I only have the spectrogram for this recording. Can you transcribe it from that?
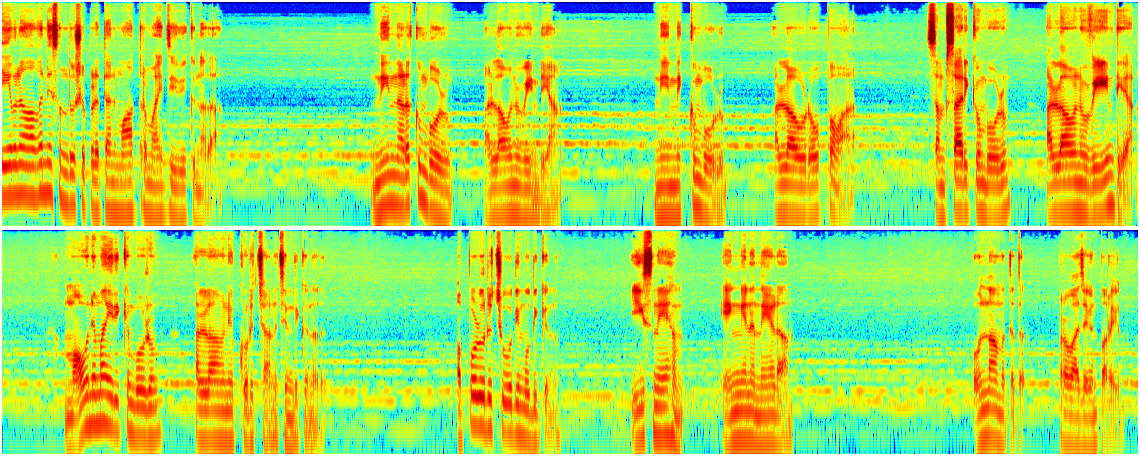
കേവലം അവനെ സന്തോഷപ്പെടുത്താൻ മാത്രമായി ജീവിക്കുന്നതാണ് നീ നടക്കുമ്പോഴും അള്ളാവിനു വേണ്ടിയാണ്. നീ നിൽക്കുമ്പോഴും അള്ളാഹുവോടൊപ്പമാണ്. സംസാരിക്കുമ്പോഴും അള്ളാവിനു വേണ്ടിയാണ്. മൗനമായിരിക്കുമ്പോഴും അള്ളാവിനെ കുറിച്ചാണ് ചിന്തിക്കുന്നത് അപ്പോഴൊരു ചോദ്യം ഉദിക്കുന്നു. ഈ സ്നേഹം എങ്ങനെ നേടാം? ഒന്നാമത്തത് പ്രവാചകൻ പറയുന്നു.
